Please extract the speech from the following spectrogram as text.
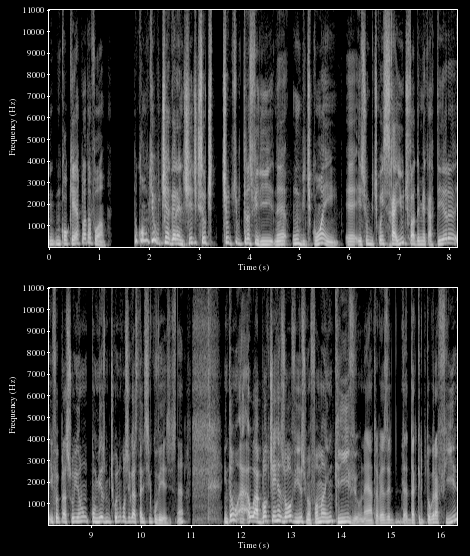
em, em qualquer plataforma. Então, como que eu tinha garantia de que se eu se eu transferir né, um Bitcoin, é, esse um Bitcoin saiu de fato da minha carteira e foi para a sua, e eu não, com o mesmo Bitcoin não consigo gastar ele cinco vezes, né? Então, a, a blockchain resolve isso de uma forma incrível, né? Através da- da criptografia,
